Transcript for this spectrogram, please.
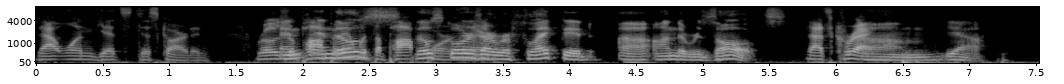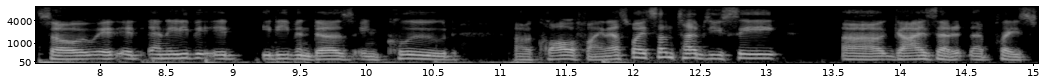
that one gets discarded. And, popping and those in with the popcorn. those scores there. are reflected uh, on the results. That's correct. Um, yeah. So it, it and it even it, it even does include uh, qualifying. That's why sometimes you see uh, guys that that place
